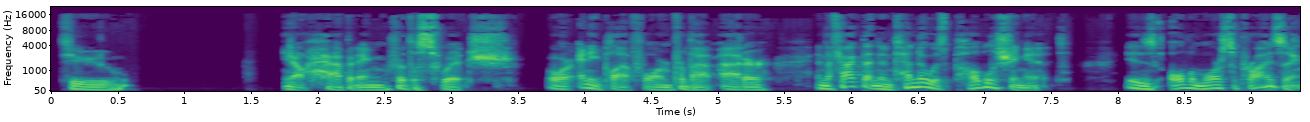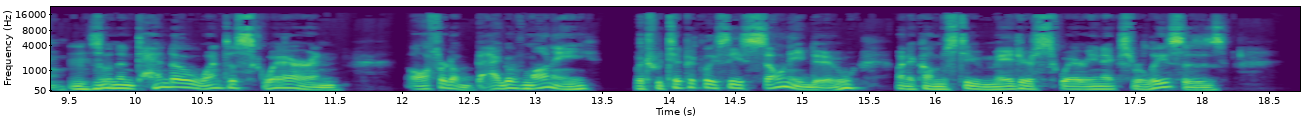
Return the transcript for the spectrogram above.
to, you know, happening for the Switch or any platform for that matter. And the fact that Nintendo was publishing it is all the more surprising. Mhm. So Nintendo went to Square and offered a bag of money, which we typically see Sony do when it comes to major Square Enix releases.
